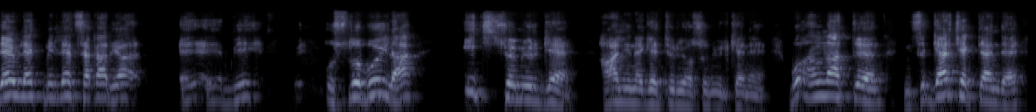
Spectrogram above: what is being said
devlet millet Sakarya e, e, bir uslubuyla iç sömürge haline getiriyorsun ülkeni. Bu anlattığın gerçekten de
